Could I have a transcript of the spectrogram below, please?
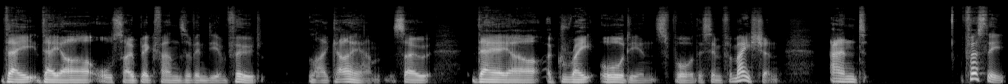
they they are also big fans of Indian food like I am. So they are a great audience for this information. And firstly,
